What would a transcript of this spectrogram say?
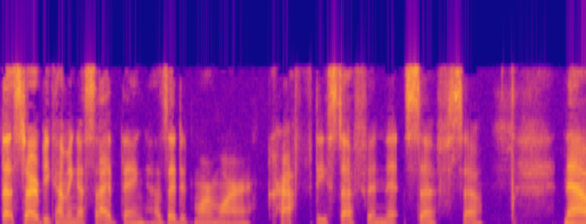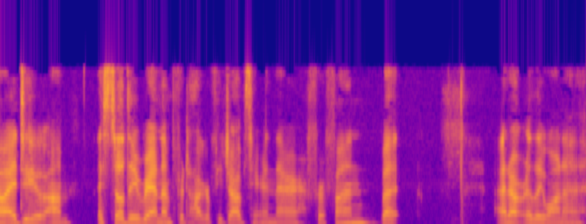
that started becoming a side thing as I did more and more crafty stuff and knit stuff. So now I do um I still do random photography jobs here and there for fun, but I don't really want to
